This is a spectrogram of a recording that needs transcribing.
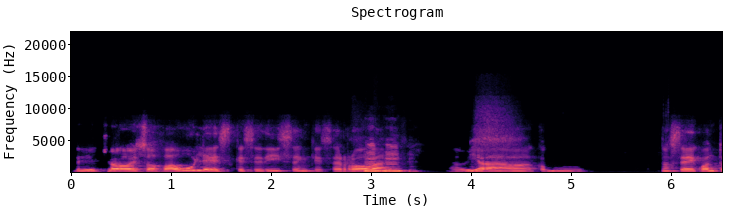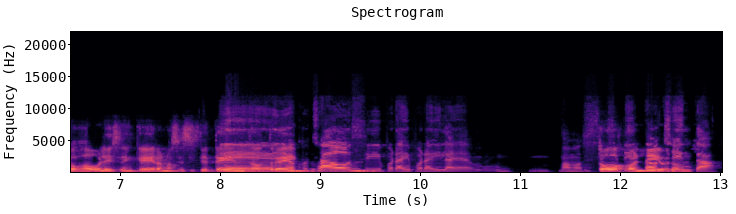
De hecho, esos baúles que se dicen que se roban, había como, no sé cuántos baúles dicen que eran, no sé si 70 o 30. Eh, yo he escuchado, sí, por ahí, por ahí, vamos, Todos con libros. 80.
